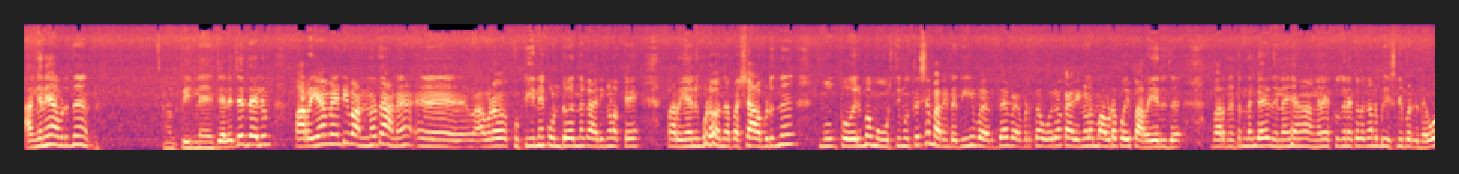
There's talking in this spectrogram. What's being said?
അങ്ങനെ അവിടുന്ന് പിന്നെ ജലജ എന്തായാലും പറയാൻ വേണ്ടി വന്നതാണ്. അവിടെ കുട്ടീനെ കൊണ്ടുവന്ന കാര്യങ്ങളൊക്കെ പറയാനും കൂടെ വന്ന. പക്ഷെ അവിടുന്ന് പോരുമ്പോൾ മൂർത്തി മുത്തശ്ശൻ പറയേണ്ടത് നീ വെറുതെ ഇവിടുത്തെ ഓരോ കാര്യങ്ങളും അവിടെ പോയി പറയരുത്. പറഞ്ഞിട്ടുണ്ടെങ്കിൽ നിന്നെ ഞാൻ അങ്ങനെയൊക്കെ ഇങ്ങനെയൊക്കെ ഇതൊക്കെയാണ് ഭീഷണിപ്പെടുത്തുന്നത് ഓ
